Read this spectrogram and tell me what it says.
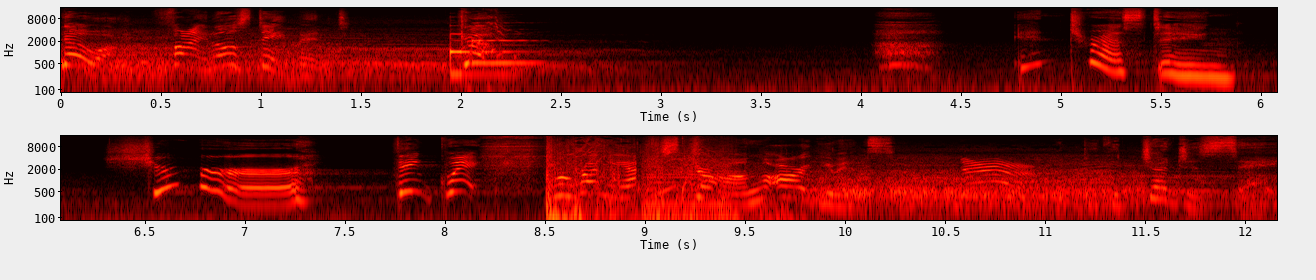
Noah, final statement. Go. Interesting. Sure. Think quick. We're running out of strong arguments. Yeah. What do the judges say?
